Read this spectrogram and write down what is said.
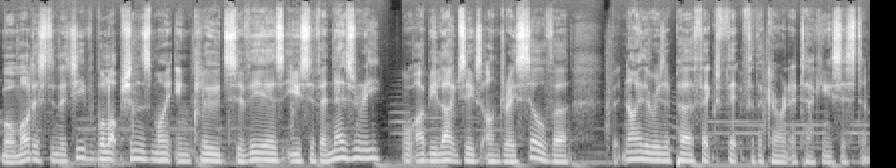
More modest and achievable options might include Sevilla's Youssef En-Nesyri or RB Leipzig's Andre Silva, but neither is a perfect fit for the current attacking system.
